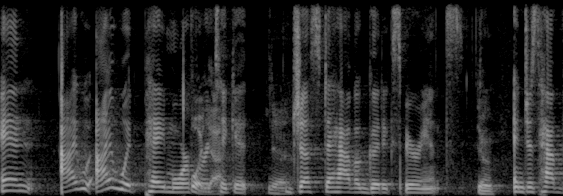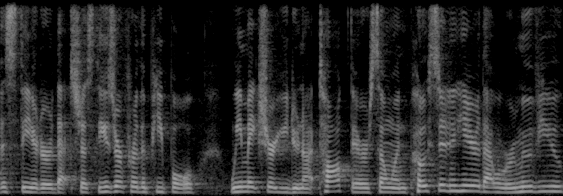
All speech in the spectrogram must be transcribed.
And I, w- I would pay more Well, for yeah. a ticket Yeah. just to have a good experience. Yeah. And just have this theater that's just, these are for the people. We make sure you do not talk. There's someone posted in here that will remove you.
